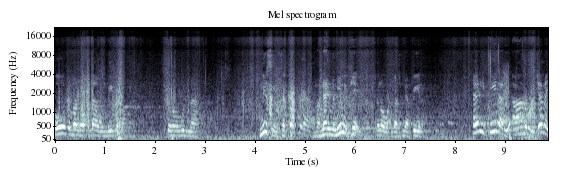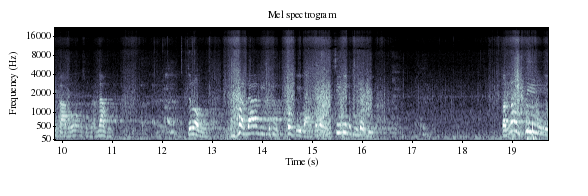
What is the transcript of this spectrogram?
အိုးကျွန်တော်အနာကိုမေးခဲ့ပါကျွန်တော်ဘုဒီမှာနေ့စဉ်ဇကတ်ပြရမနိုင်မနှင်းနေဖြစ်ကျွန်တော်ကအတော်မြတ်ပေးတာအဲ့ဒီပေးတာဒီအားလုံးကိုရက်လိုက်ပါတော့ဆိုပြီးအနာကိုကျွန်တော်ကိုအဟံသားပြီးတစ်ခုတုတ်ပေးပါကျွန်တော်စီးပြီးတစ်ခုတုတ်ပေးပါဘလောက်ပေးနေနေ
